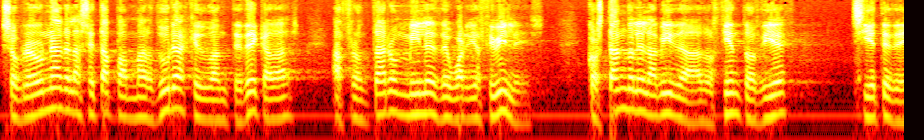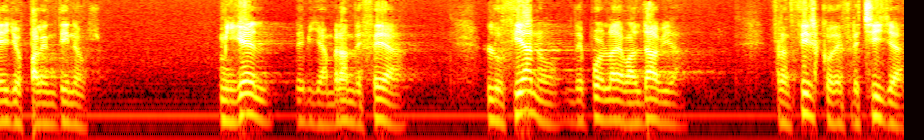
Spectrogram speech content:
sobre una de las etapas más duras que durante décadas afrontaron miles de guardias civiles, costándole la vida a 210, siete de ellos palentinos. Miguel de Villambrán de Cea, Luciano de Puebla de Valdavia, Francisco de Frechilla,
